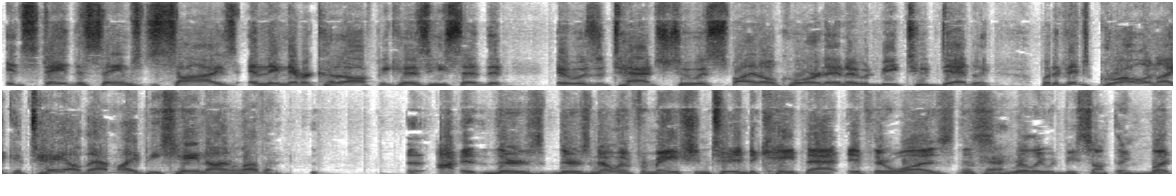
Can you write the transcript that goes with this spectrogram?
it stayed the same size, and they never cut it off because he said that it was attached to his spinal cord and it would be too deadly. But if it's growing like a tail, that might be K nine eleven. I, there's there's no information to indicate that. If there was, this Okay. really would be something. But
